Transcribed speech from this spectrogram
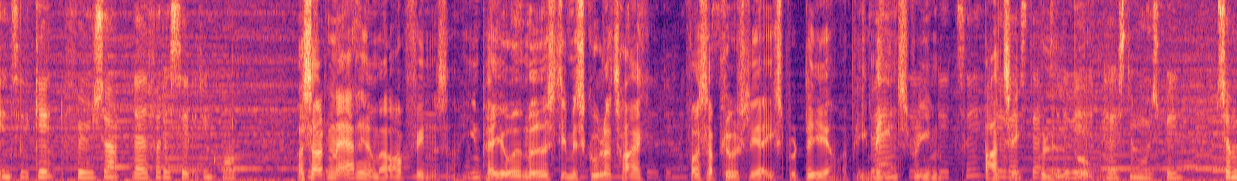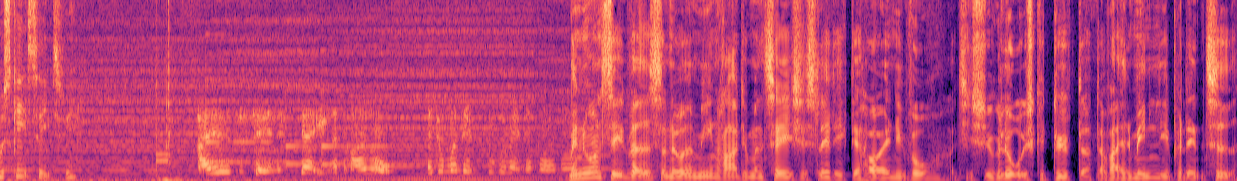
intelligent, følsom, glad for dig selv og din krop. Og sådan er det jo med opfindelser. I en periode mødes de med skuldertræk, for så pludselig at eksplodere og blive mainstream. Bare tænk på lydbog. passende modspil. Så måske ses vi. Hej, jeg Susanne. Jeg er 31 år. Er du mig den supermand, jeg drømmer? Men uanset hvad, så nåede min radiomontage slet ikke det høje niveau og de psykologiske dybder, der var almindelige på den tid.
